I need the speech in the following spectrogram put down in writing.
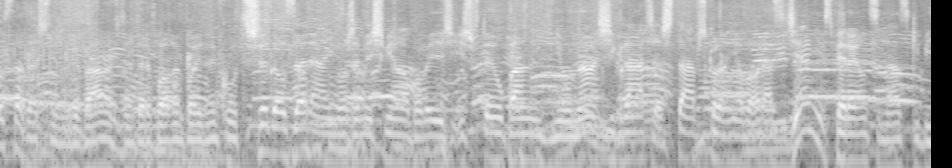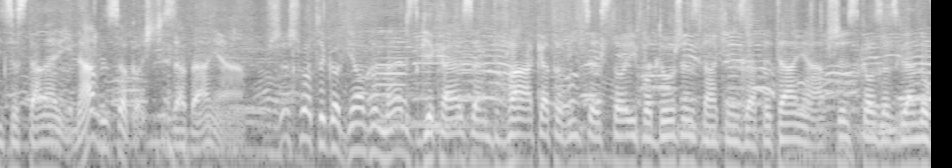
Ostatecznie wygrywamy w tym derbowym pojedynku 3 do 0 i możemy śmiało powiedzieć, iż w tym upalnym dniu nasi gracze, sztab szkoleniowy oraz dzielni wspierający nas kibice stanęli na wysokość zadania. Przyszłotygodniowy mecz z GKS-em 2 Katowice stoi pod dużym znakiem zapytania. Wszystko ze względów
